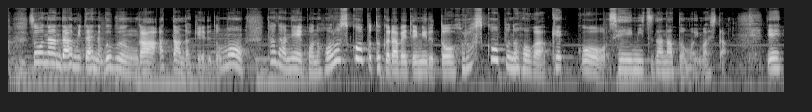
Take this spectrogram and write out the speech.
そうなんだみたいな部分があったんだけれどもただねこのホロスコープと比べてみるとホロスコープの方が結構精密だなと思いましたで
